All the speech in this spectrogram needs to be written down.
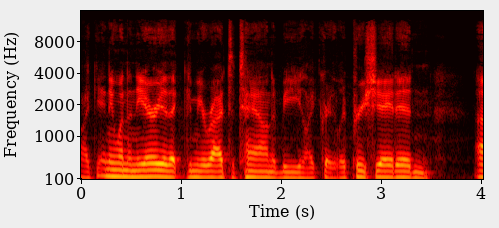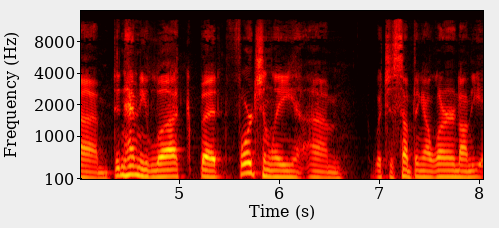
like anyone in the area that could give me a ride to town would be like greatly appreciated. And um, didn't have any luck, but fortunately, um, which is something I learned on the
